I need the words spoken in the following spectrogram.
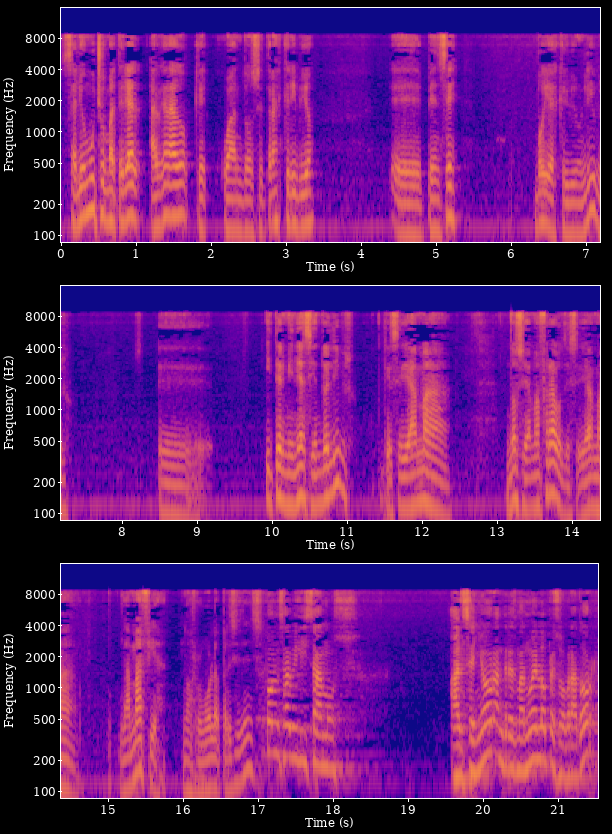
Salió mucho material al grado que cuando se transcribió pensé, voy a escribir un libro. y terminé haciendo el libro, que se llama no se llama fraude, se llama la mafia nos robó la presidencia. Responsabilizamos al señor Andrés Manuel López Obrador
